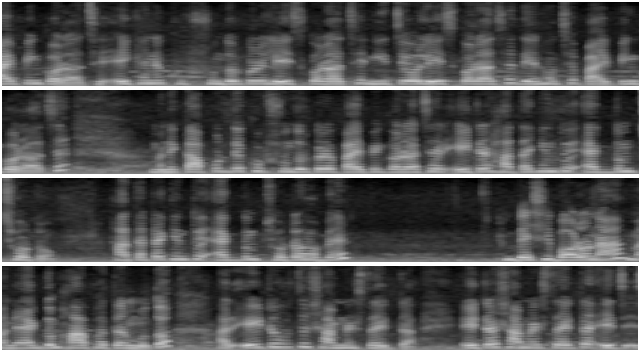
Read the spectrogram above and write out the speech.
পাইপিং করা আছে, এইখানে খুব সুন্দর করে লেস করা আছে, নিচেও লেস করা আছে দেন হচ্ছে পাইপিং করা আছে। মানে কাপড় দিয়ে খুব সুন্দর করে পাইপিং করা আছে, আর এইটার হাতা কিন্তু একদম ছোট, হাতাটা কিন্তু একদম ছোট হবে। বেশি বড় না মানে একদম হাফ হাতের মতো। আর এইটা হচ্ছে সামনের সাইডটা এটা সামনের সাইডটা এই যে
